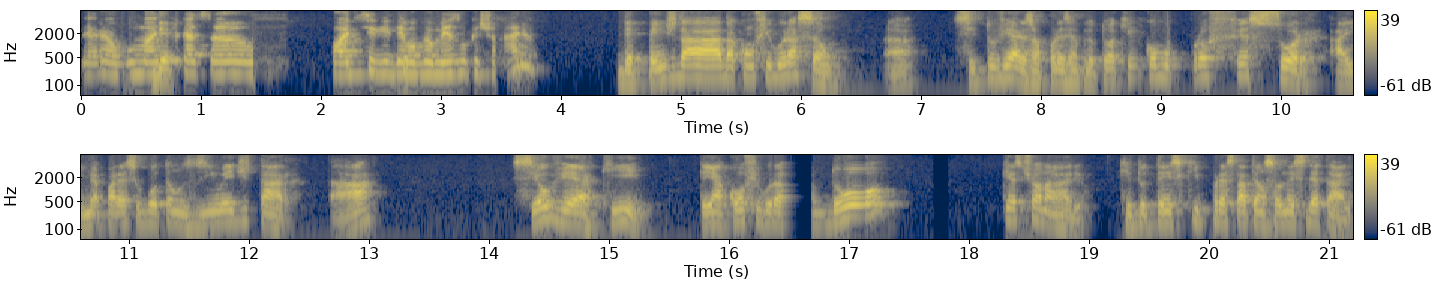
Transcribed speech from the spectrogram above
der alguma de... explicação, pode seguir devolver o mesmo questionário? Depende da, da configuração. Tá? Se tu vieres, ó, por exemplo, eu estou aqui como professor, aí me aparece o botãozinho editar, tá? Se eu vier aqui, tem a configuração do questionário que tu tens que prestar atenção nesse detalhe.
